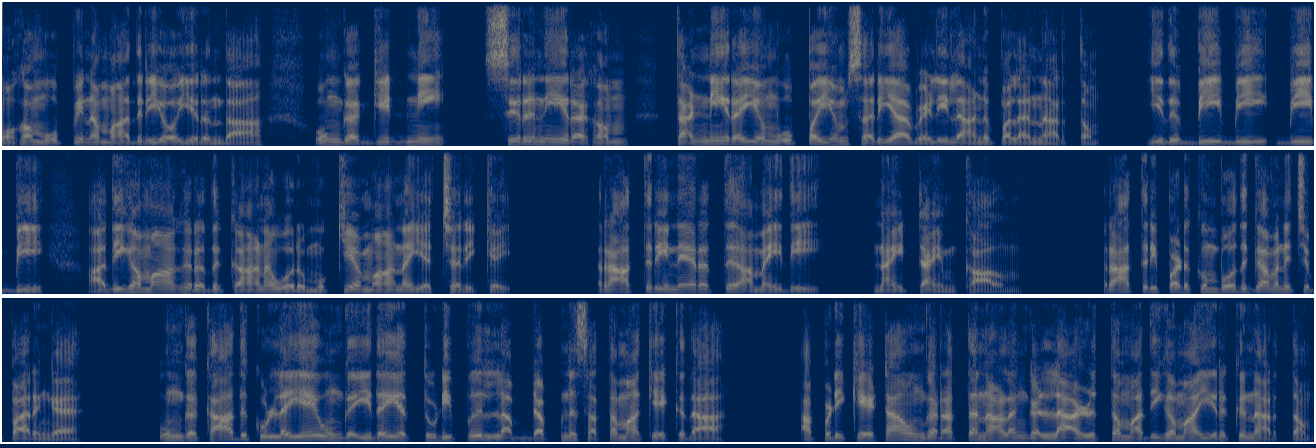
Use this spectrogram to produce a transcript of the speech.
முகம் உப்பின மாதிரியோ இருந்தா உங்க கிட்னி சிறுநீரகம் தண்ணீரையும் உப்பையும் சரியா வெளியில அனுப்பலன்னு அர்த்தம். இது பிபி பிபி அதிகமாகிறதுக்கான ஒரு முக்கியமான எச்சரிக்கை. ராத்திரி நேரத்து அமைதி நைட் டைம் கால்ம் ராத்திரி படுக்கும்போது கவனிச்சு பாருங்க. உங்க காதுக்குள்ளேயே உங்க இதய துடிப்பு லப் டப்னு சத்தமா கேக்குதா? அப்படி கேட்டா உங்க ரத்த நாளங்கள்ல அழுத்தம் அதிகமா இருக்குன்னு அர்த்தம்.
